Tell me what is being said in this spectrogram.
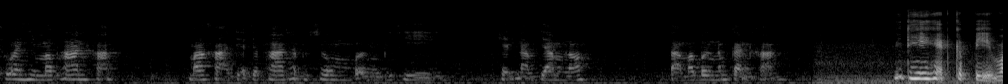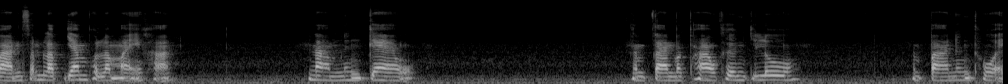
ทั่วหิมพานต์ค่ะ มาค่ะ เดี๋ยวจะพาท่านผู้ชมเบิ่งพิธีเห็ดน้ำยำเนาะ ตามมาเบิ่งน้ำกันค่ะ วิธีเห็ดกะปิหวานสำหรับยำผลไม้ค่ะ น้ำหนึ่งแก้ว น้ำตาลมะพร้าวครึ่งกิโล น้ำปลาหนึ่งถ้วย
